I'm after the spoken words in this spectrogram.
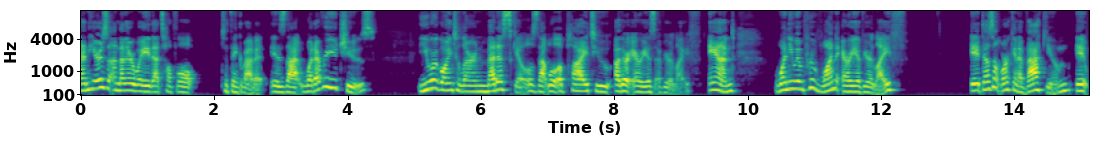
And here's another way that's helpful to think about it is that whatever you choose, you are going to learn meta skills that will apply to other areas of your life. And when you improve one area of your life, it doesn't work in a vacuum. It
